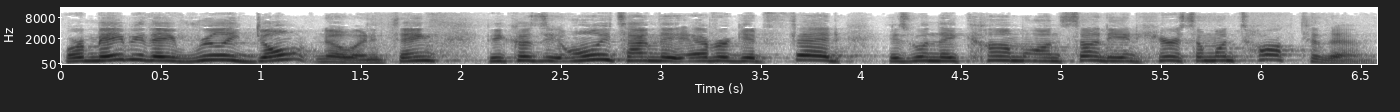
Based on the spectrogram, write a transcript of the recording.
Or maybe they really don't know anything because the only time they ever get fed is when they come on Sunday and hear someone talk to them.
